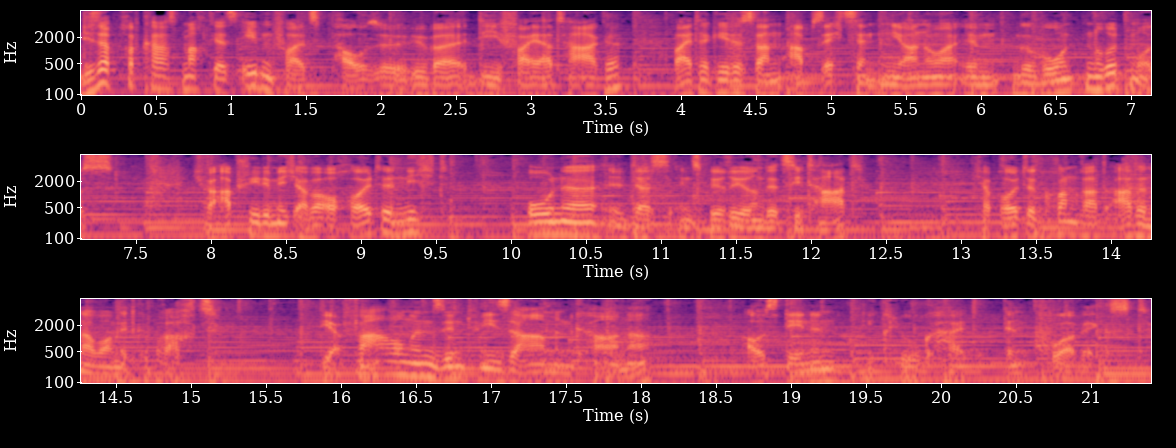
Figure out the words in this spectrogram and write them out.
Dieser Podcast macht jetzt ebenfalls Pause über die Feiertage. Weiter geht es dann ab 16. Januar im gewohnten Rhythmus. Ich verabschiede mich aber auch heute nicht ohne das inspirierende Zitat. Ich habe heute Konrad Adenauer mitgebracht. Die Erfahrungen sind wie Samenkörner, aus denen die Klugheit emporwächst.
